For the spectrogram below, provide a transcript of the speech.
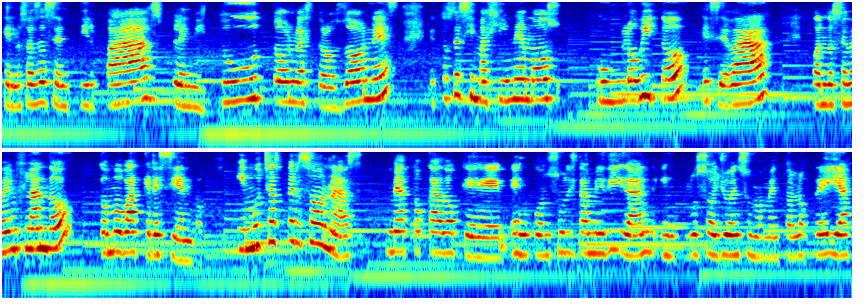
que nos hace sentir paz, plenitud, todos nuestros dones. Entonces imaginemos un globito que se va, cuando se va inflando, cómo va creciendo. Y muchas personas me ha tocado que en consulta me digan, incluso yo en su momento lo creía,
